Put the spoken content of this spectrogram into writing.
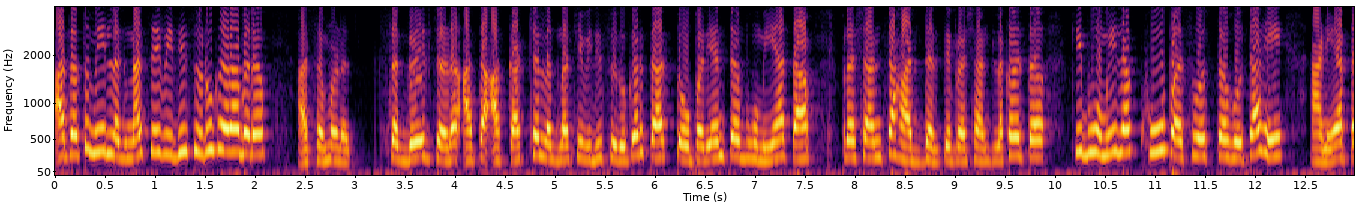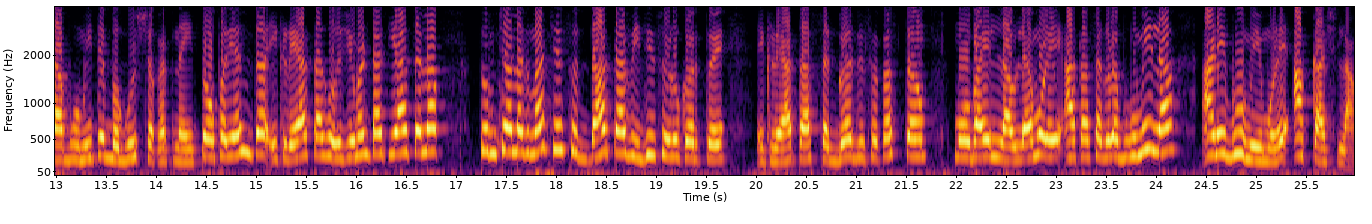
आता तुम्ही लग्नाचे विधी सुरू करा बरं असं म्हणत. सगळेच जण आता आकाशच्या लग्नाची विधी सुरू करतात. तोपर्यंत भूमी आता प्रशांतचा हात धरते. प्रशांतला कळतं की भूमीला खूप अस्वस्थ होत आहे आणि आता भूमी ते बघूच शकत नाही. तोपर्यंत इकडे आता गुरुजी म्हणतात या चला तुमच्या लग्नाचे सुद्धा आता विधी सुरू करतोय. इकडे आता सगळं दिसत असतं. मोबाईल लावल्यामुळे आता सगळं भूमीला आणि भूमीमुळे आकाशला.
